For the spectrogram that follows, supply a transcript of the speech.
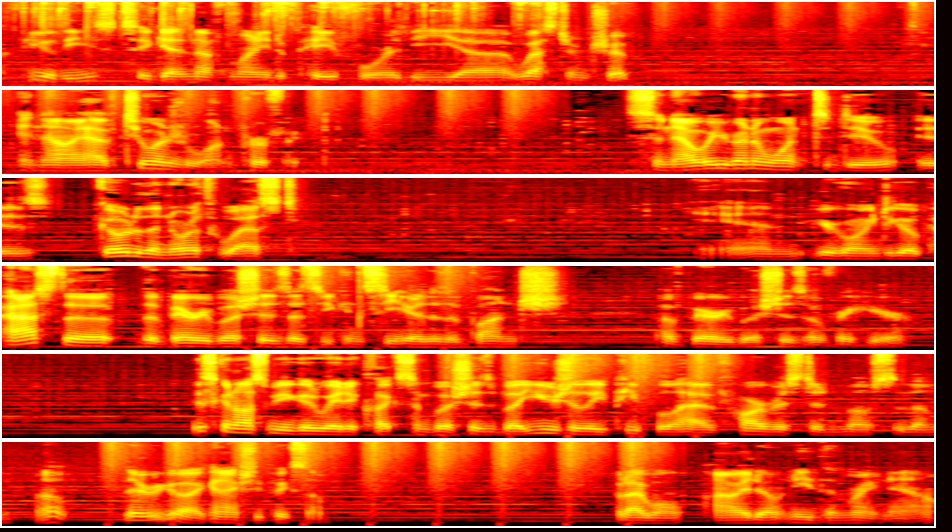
a few of these to get enough money to pay for the uh, western trip. And now I have 201, perfect. So now what you're going to want to do is go to the northwest and you're going to go past the, the berry bushes as you can see here there's a bunch of berry bushes over here. This can also be a good way to collect some bushes, but usually people have harvested most of them. Oh, there we go, I can actually pick some. But I won't, I don't need them right now.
